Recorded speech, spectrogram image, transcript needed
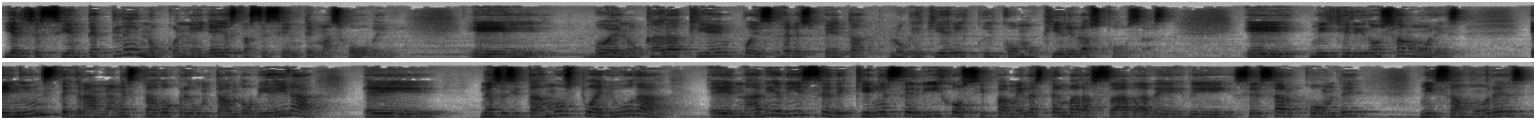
Y él se siente pleno con ella y hasta se siente más joven. Eh, bueno, cada quien pues respeta lo que quiere y, como quiere las cosas. Eh, mis queridos amores, en Instagram me han estado preguntando, Vieira, eh, necesitamos tu ayuda. Eh, nadie dice de quién es el hijo, si Pamela está embarazada de, César Conde. Mis amores,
